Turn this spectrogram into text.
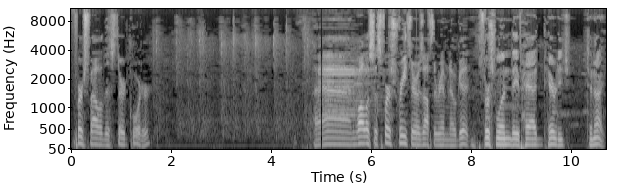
First foul of this third quarter. And Wallace's first free throw is off the rim, no good. First one they've had Heritage tonight.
